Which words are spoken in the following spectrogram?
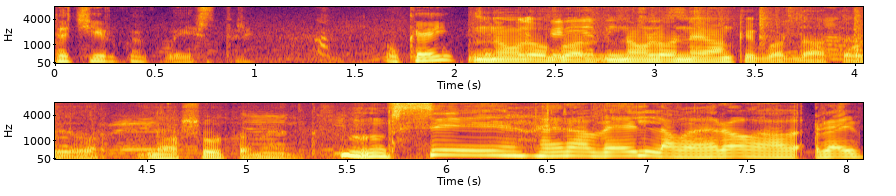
da circo equestre. Ok? Non l'ho, guard- non l'ho neanche guardata io, no, assolutamente. Mm, sì, era bella, però avrei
